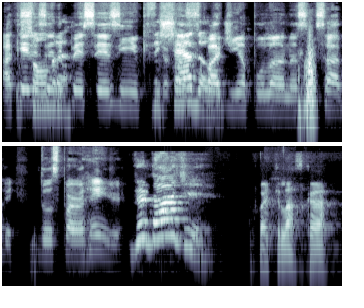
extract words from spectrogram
Aqueles Sombra. NPCzinho que The fica com a espadinha pulando assim, sabe? Dos Power Rangers. Verdade. Vai te lascar.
